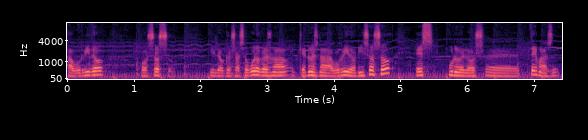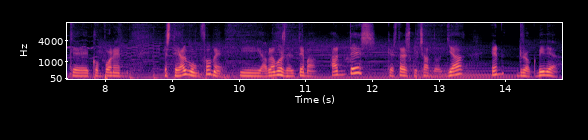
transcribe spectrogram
aburrido o soso. Y lo que os aseguro que, no es nada aburrido ni soso es uno de los eh, temas que componen este álbum Fome y hablamos del tema antes que estar escuchando ya en Rock Video.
